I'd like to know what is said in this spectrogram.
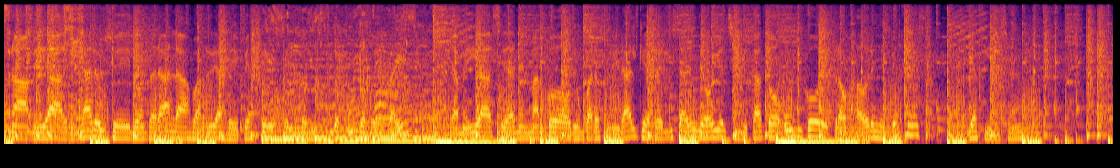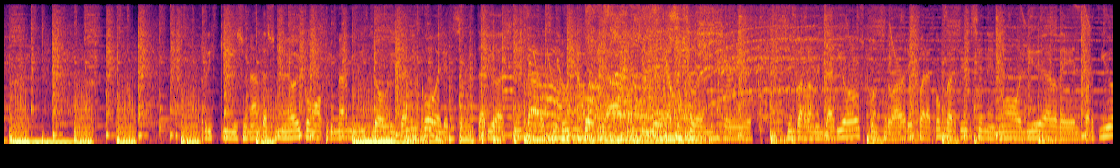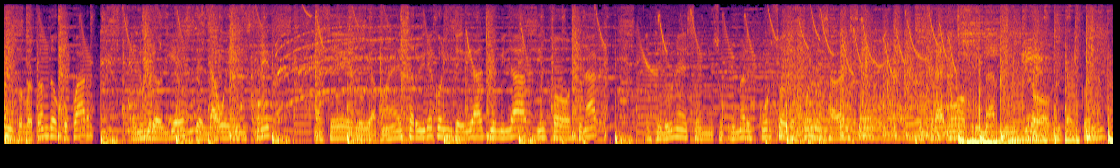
Una medida gremial hoy se levantarán las barreras de peajes en los distintos puntos del país. La medida se da en el marco de un paro general que realiza desde hoy el Sindicato Único de Trabajadores de Peajes y afines. Rishi Sunak asume hoy como primer ministro británico. El ex secretario de Hacienda es el único que ha conseguido el apoyo de más de 100 parlamentarios conservadores para convertirse en el nuevo líder del partido y por lo tanto ocupar el número 10 del Downing Street, del gobierno. ¿eh? Serviré con integridad y humildad, dijo Sunak este lunes en su primer discurso después de saberse que será el nuevo primer ministro británico. ¿eh?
